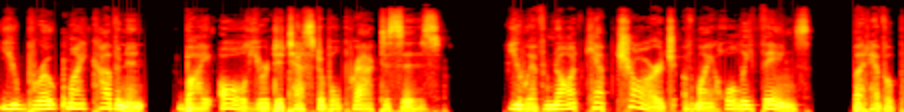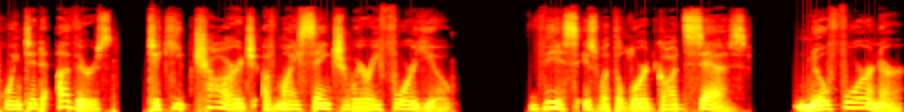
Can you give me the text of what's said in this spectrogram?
You broke my covenant by all your detestable practices. You have not kept charge of my holy things, but have appointed others to keep charge of my sanctuary for you. This is what the Lord God says No foreigner,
